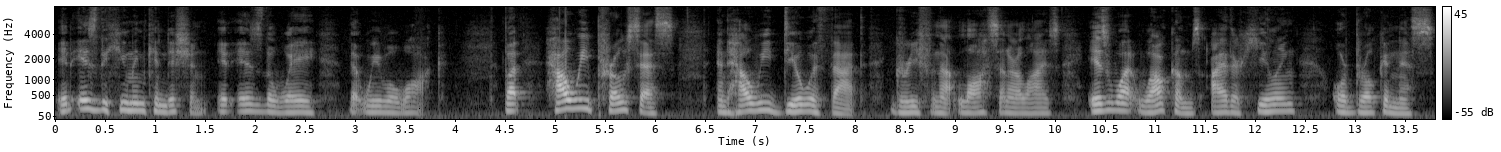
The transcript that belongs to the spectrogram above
It is the human condition. It is the way that we will walk. But how we process and how we deal with that grief and that loss in our lives is what welcomes either healing or brokenness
